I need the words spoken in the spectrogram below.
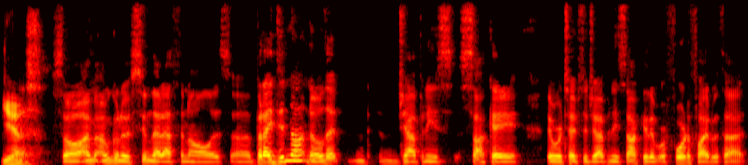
Yes. So I'm I'm going to assume that ethanol is, uh, but I did not know that Japanese sake. There were types of Japanese sake that were fortified with that.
